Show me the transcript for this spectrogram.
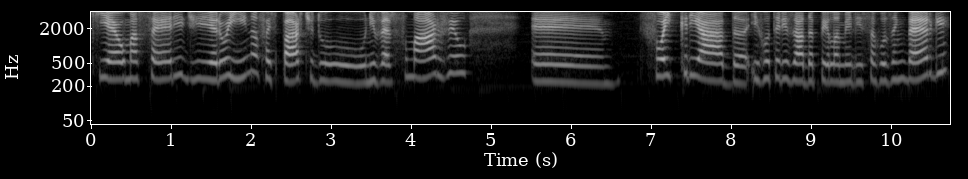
Que é uma série de heroína, faz parte do universo Marvel. É, Foi criada e roteirizada pela Melissa Rosenberg.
